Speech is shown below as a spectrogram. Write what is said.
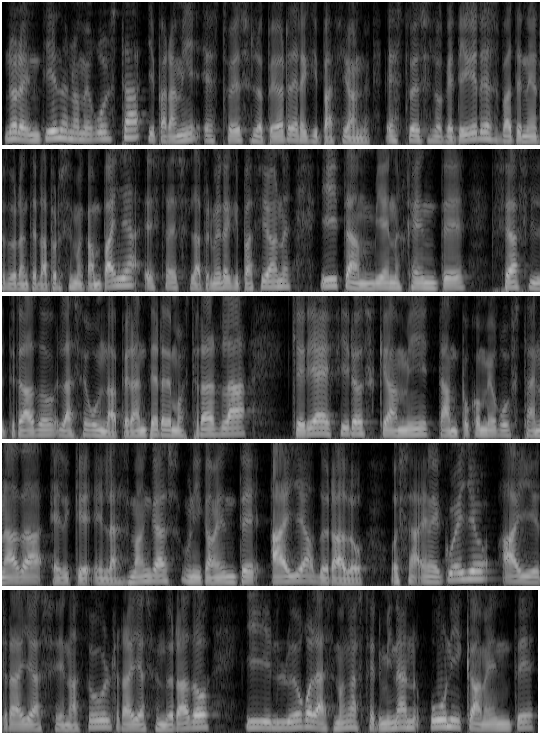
No lo entiendo, no me gusta y para mí esto es lo peor de la equipación. Esto es lo que Tigres va a tener durante la próxima campaña. Esta es la primera equipación y también, gente, se ha filtrado la segunda. Pero antes de mostrarla, quería deciros que a mí tampoco me gusta nada el que en las mangas únicamente haya dorado. O sea, en el cuello hay rayas en azul, rayas en dorado y luego las mangas terminan únicamente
